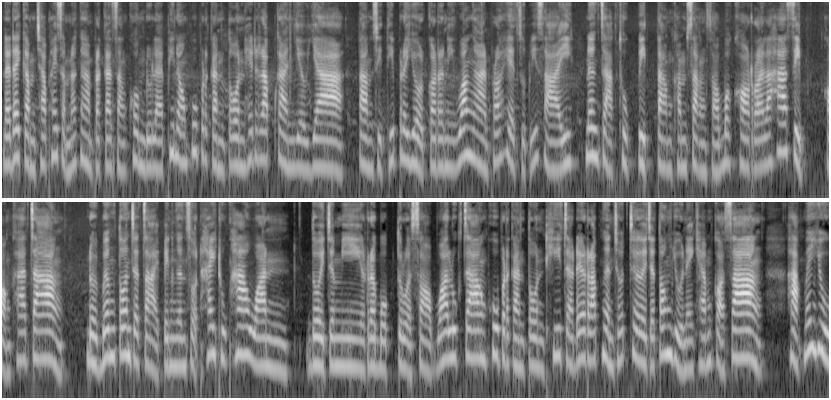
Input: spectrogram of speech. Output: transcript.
และได้กำชับให้สำนักงานประกันสังคมดูแลพี่น้องผู้ประกันตนให้ได้รับการเยียวยา ตามสิทธิประโยชน์กรณีว่างงานเพราะเหตุสุดวิสัย เนื่องจากถูกปิดตามคำสั่งสบคร้อยละ 50 ของค่าจ้าง โดยเบื้องต้นจะจ่ายเป็นเงินสดให้ทุก 5 วัน โดยจะมีระบบตรวจสอบว่าลูกจ้างผู้ประกันตนที่จะได้รับเงินชดเชยจะต้องอยู่ในแคมป์ก่อสร้าง หากไม่อยู่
